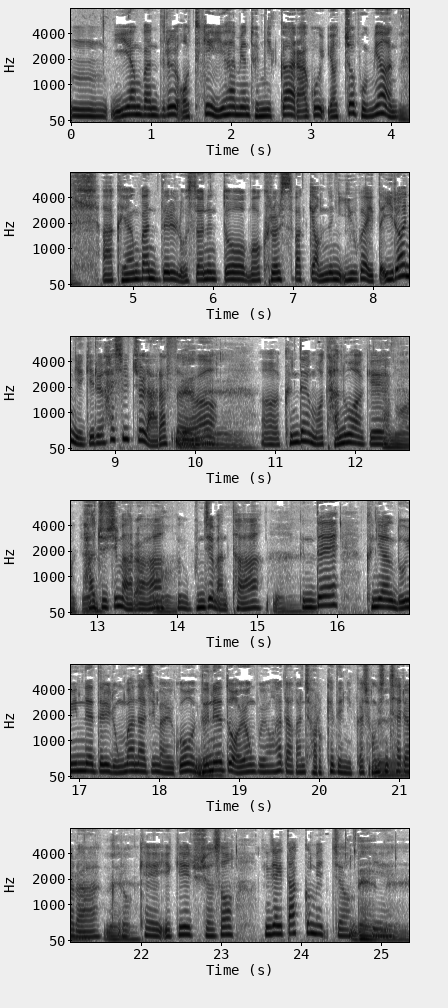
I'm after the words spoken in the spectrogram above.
음, 이 양반들을 어떻게 이해하면 됩니까? 라고 여쭤보면, 음. 아, 그 양반들로서는 또 뭐 그럴 수밖에 없는 이유가 있다. 이런 얘기를 하실 줄 알았어요. 네네. 네. 어, 근데 뭐 단호하게, 단호하게. 봐주지 마라. 어. 그 문제 많다. 네. 근데 그냥 노인네들 욕만 하지 말고 네. 너네도 어영부영 하다간 저렇게 되니까 정신 네. 차려라. 네. 그렇게 얘기해 주셔서 굉장히 따끔했죠. 네. 예. 네.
